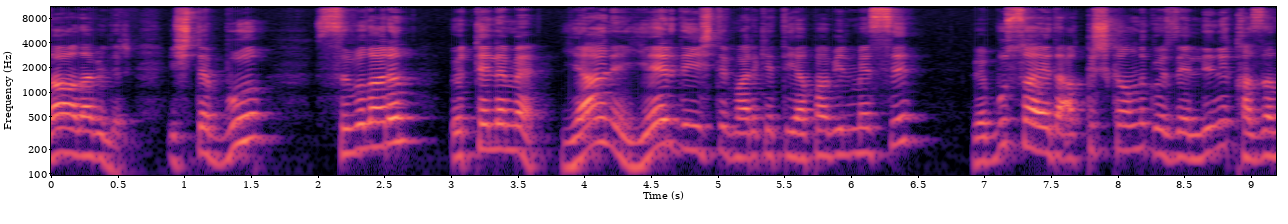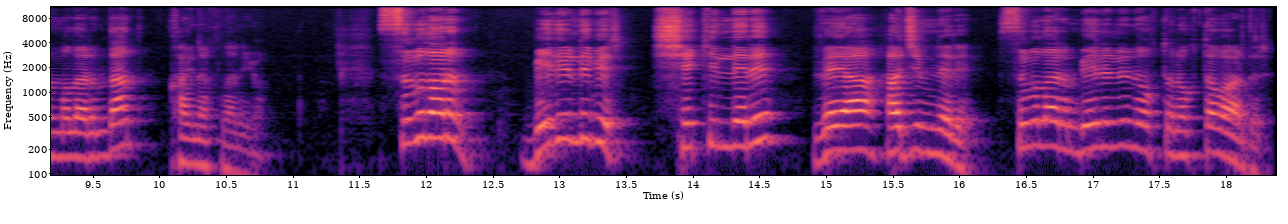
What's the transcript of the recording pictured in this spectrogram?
Dağılabilir. İşte bu sıvıların öteleme yani yer değiştirme hareketi yapabilmesi ve bu sayede akışkanlık özelliğini kazanmalarından kaynaklanıyor. Sıvıların belirli bir şekilleri veya hacimleri, sıvıların belirli nokta nokta vardır.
